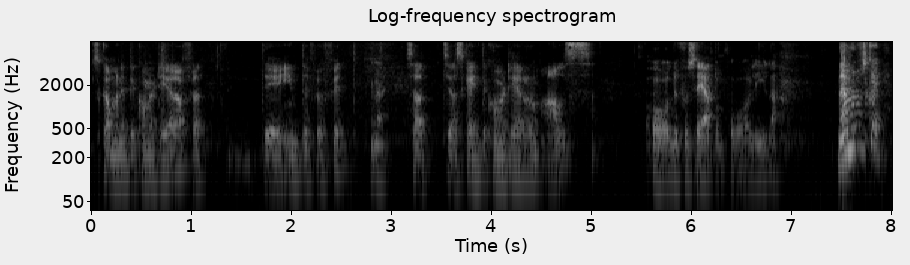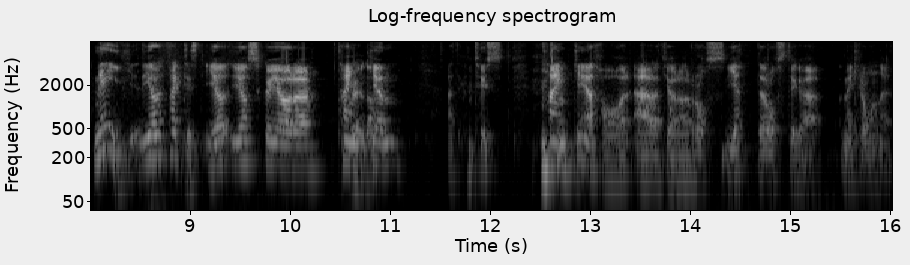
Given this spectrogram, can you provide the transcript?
ska man inte konvertera för att det är inte fluffigt. Nej. Så att jag ska inte konvertera dem alls. Och du får säga att de får vara lila. Nej, men ska... Nej! Jag, faktiskt. Jag, jag ska göra tanken... Att, tyst. Tanken jag har är att göra rost, jätterostiga nekroner.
